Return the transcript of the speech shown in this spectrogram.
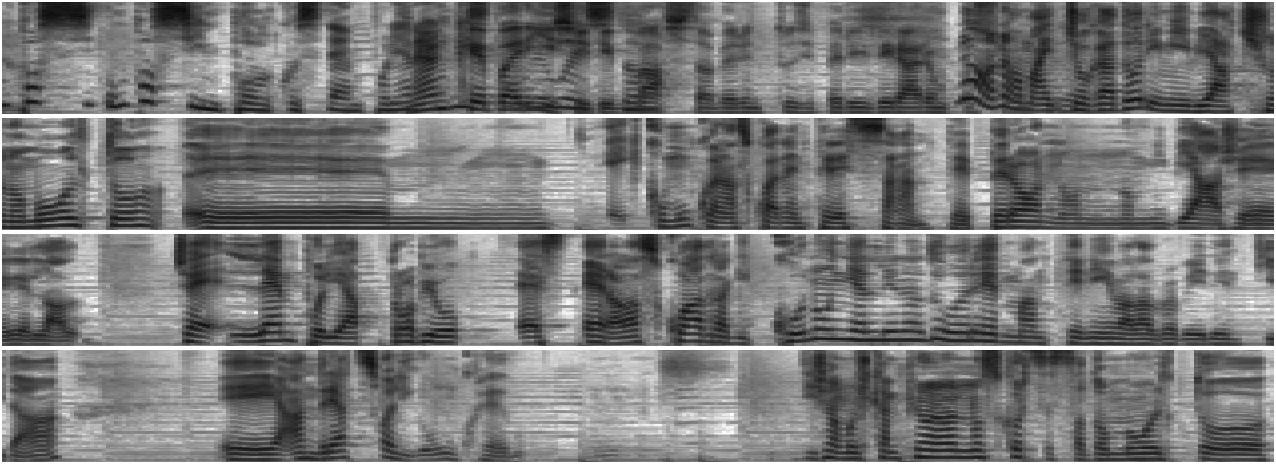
un po', si- un po' simple quest'Empoli. eh, Neanche Parisi ti basta per, entusi- per ritirare un po' No, no, ma i giocatori mi piacciono molto. ehm, e comunque è una squadra interessante. Però non, non mi piace. la- Cioè, l'Empoli ha proprio. Era la squadra che con ogni allenatore manteneva la propria identità. E Andreazzoli, comunque. Diciamo, il campione dell'anno scorso è stato molto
